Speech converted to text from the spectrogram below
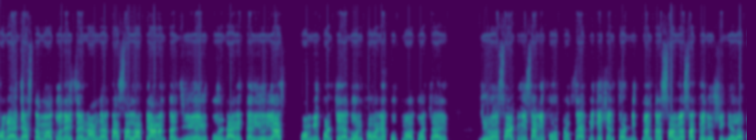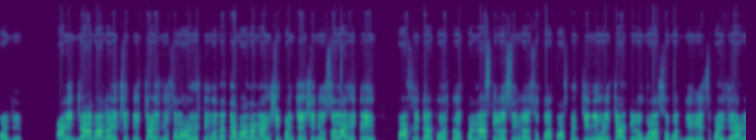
सगळ्यात जास्त महत्त्व द्यायचं आहे नांगर तासाला त्यानंतर जीवे विपुल डायरेक्टर युरिया कॉम्बीपटच्या या दोन फवारण्या खूप महत्त्वाच्या आहेत. झिरो साठ वीस आणि फोरट्रोकचं ऍप्लिकेशन थर्ड डीप नंतर सहाव्या सातव्या दिवशी गेलं पाहिजे. आणि ज्या बागा एकशे तीस चाळीस दिवसाला हार्वेस्टिंग होतात त्या बागांना ऐंशी पंच्याऐंशी दिवसाला एकरी पाच लिटर फोर स्ट्रोक पन्नास किलो सिंगल सुपर फॉस्फेटची निवळी चार किलो गुळासोबत गेलीच पाहिजे आणि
